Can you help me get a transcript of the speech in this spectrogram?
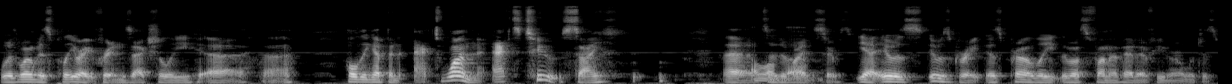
with one of his playwright friends actually uh, uh, holding up an Act 1, Act 2 sign. uh, to divide that. the service. Yeah, it was it was great. It was probably the most fun I've had at a funeral, which is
